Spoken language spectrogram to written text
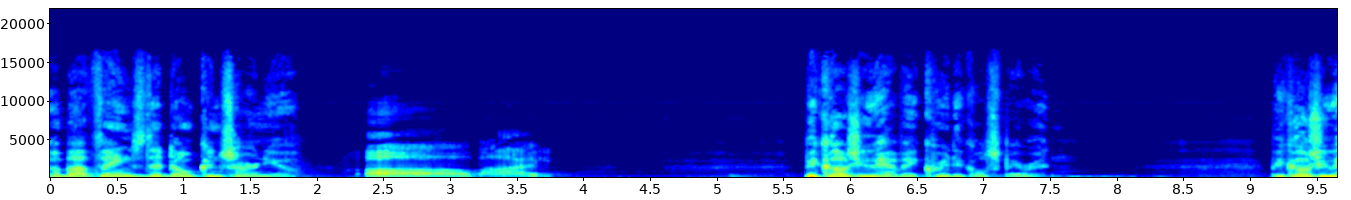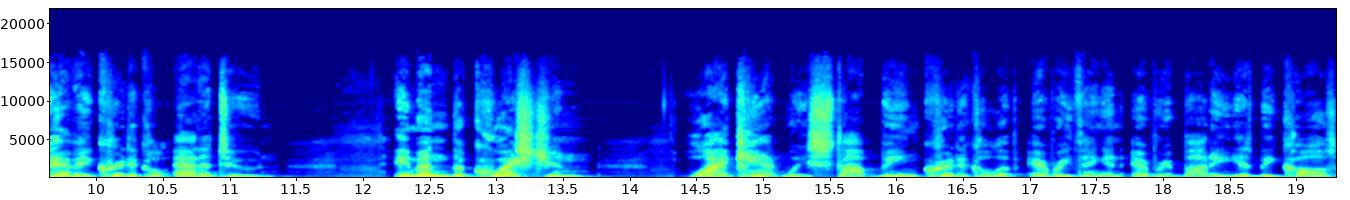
about things that don't concern you? Oh, my. Because you have a critical spirit because you have a critical attitude. Amen. The question, why can't we stop being critical of everything and everybody is because,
